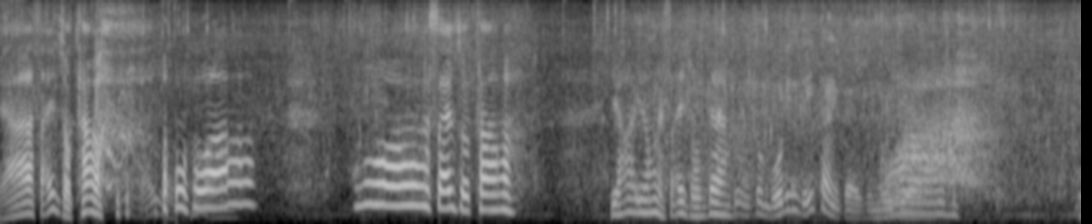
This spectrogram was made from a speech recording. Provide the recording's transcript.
야, 사이즈 좋다. 우와. 우와, 사이즈 좋다. 야, 이 동네 사이즈 좋은데. 저, 저 머리인데 있다니까요, 그 머리. 와.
